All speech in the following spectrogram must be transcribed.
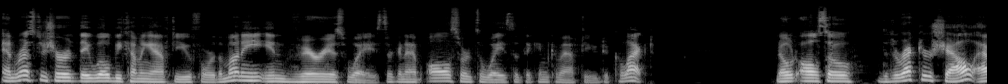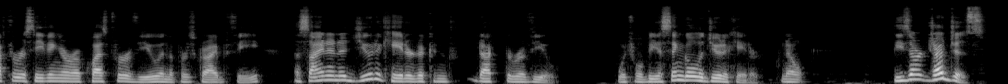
and rest assured, they will be coming after you for the money in various ways. They're going to have all sorts of ways that they can come after you to collect. Note also, the director shall, after receiving a request for review and the prescribed fee, assign an adjudicator to conduct the review, which will be a single adjudicator. Note, these aren't judges.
